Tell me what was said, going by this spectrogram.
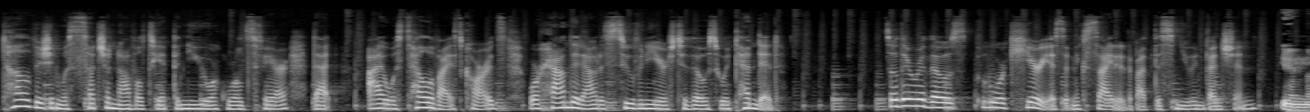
Television was such a novelty at the New York World's Fair that I was televised cards were handed out as souvenirs to those who attended. So there were those who were curious and excited about this new invention. In the,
